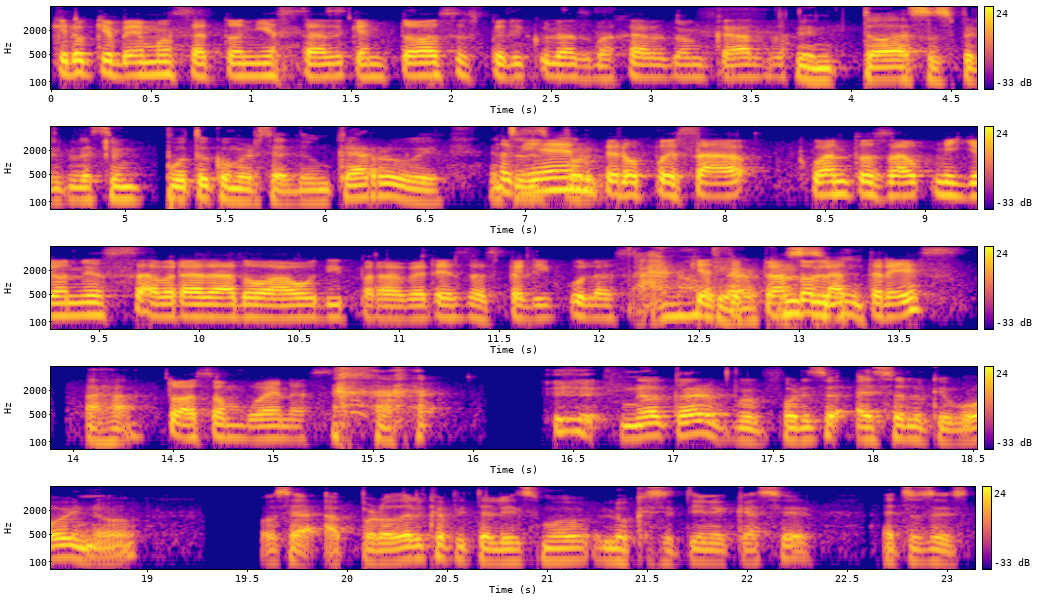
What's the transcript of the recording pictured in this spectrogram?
Creo que vemos a Tony Stark en todas sus películas bajar de un carro. En todas sus películas, un puto comercial de un carro, güey. Entonces, Bien, pero pues a cuántos millones habrá dado Audi para ver esas películas. Ah, que aceptando las tres, todas son buenas. no, claro, por, eso eso es lo que voy, ¿no? O sea, a pro del capitalismo, lo que se tiene que hacer. Entonces,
